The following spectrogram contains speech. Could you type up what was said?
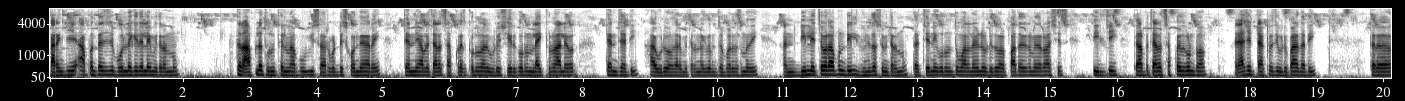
कारण की आपण त्याचे बोलणं केलेलं आहे मित्रांनो. तर आपल्या थ्रू त्यांना आपण वीस हजार रुपये डिस्काउंट देणार आहे. त्यांनी आपल्या चॅनल सबस्क्राईब करून आणि व्हिडिओ शेअर करून लाईक करून आल्यावर त्यांच्यासाठी हा व्हिडिओ होणार मित्रांनो एकदम जबरदस्तमध्ये आणि डील याच्यावर आपण डील घेऊन येत असतो मित्रांनो. तर जेणेकरून तुम्हाला नवीन व्हिडिओ तुम्हाला पाहता येईल मित्रांनो असेच डीलचे तर आपलं चॅनल सबस्क्राईब करून ठेवा. आणि असे ट्रॅक्टरचे व्हिडिओ पाहण्यासाठी. तर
